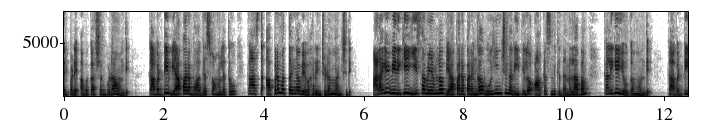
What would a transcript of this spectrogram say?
ఏర్పడే అవకాశం కూడా ఉంది. కాబట్టి వ్యాపార భాగస్వాములతో కాస్త అప్రమత్తంగా వ్యవహరించడం మంచిది. అలాగే వీరికి ఈ సమయంలో వ్యాపార పరంగా ఊహించిన రీతిలో ఆకస్మిక ధనలాభం కలిగే యోగం ఉంది. కాబట్టి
